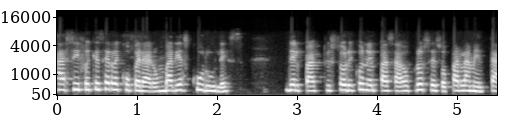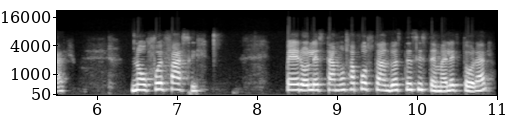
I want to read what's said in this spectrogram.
Así fue que se recuperaron varias curules del pacto histórico en el pasado proceso parlamentario. No fue fácil, pero le estamos apostando a este sistema electoral.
